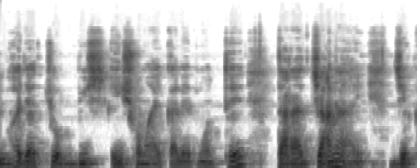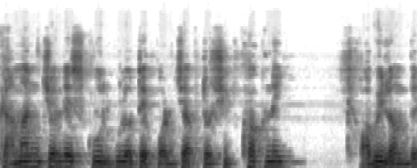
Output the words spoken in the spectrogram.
দু হাজার চব্বিশ এই সময়কালের মধ্যে তারা জানায় যে গ্রামাঞ্চলে স্কুলগুলোতে পর্যাপ্ত শিক্ষক নেই, অবিলম্বে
